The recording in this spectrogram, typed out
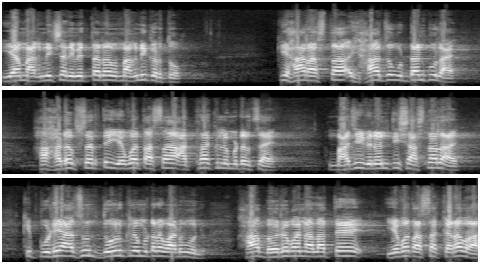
या मागणीच्या निमित्तानं मागणी करतो की हा रस्ता हा जो उड्डाणपूल आहे हा हडपसर ते यवत असा अठरा किलोमीटरचा आहे. माझी विनंती शासनाला आहे की पुढे अजून दोन किलोमीटर वाढवून हा भैरवा नाला ते यवत असा करावा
